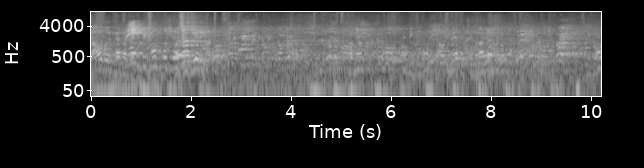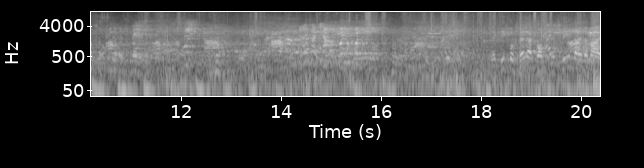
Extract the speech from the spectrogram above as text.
Saubere Treffer. Konzentrier dich. Komm, Jungs. Der Kick muss schneller kommen, stehen bleiben dabei.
